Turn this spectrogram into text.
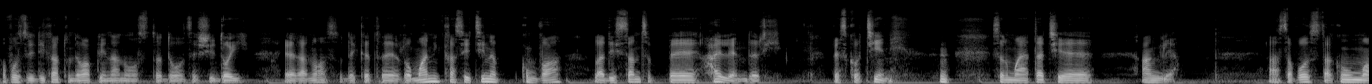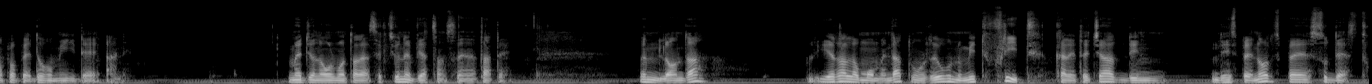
a fost ridicat undeva prin anul 122 era noastră de către romani ca să-i țină cumva la distanță pe Highlanderi, pe scoțieni, să nu mai atace Anglia. Asta a fost acum aproape 2000 de ani. Mergem la următoarea secțiune, viața în sănătate. În Londra era la un moment dat un râu numit Fleet, care trecea din, dinspre nord spre sud-est,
